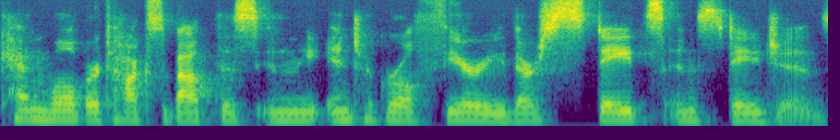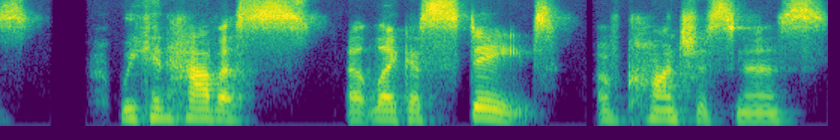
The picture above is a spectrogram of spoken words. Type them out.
Ken Wilber talks about this in the integral theory. There's states and stages. We can have a like a state of consciousness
